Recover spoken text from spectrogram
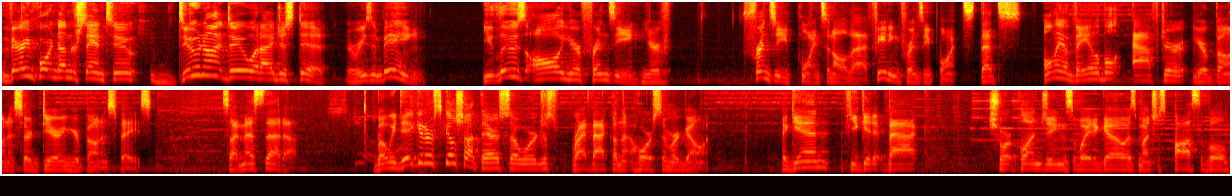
very important to understand too, do not do what I just did. The reason being, you lose all your frenzy, your frenzy points and all that, feeding frenzy points. That's only available after your bonus or during your bonus phase. So I messed that up. But we did get our skill shot there, so we're just right back on that horse and we're going. Again, if you get it back, short plunging is the way to go as much as possible.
